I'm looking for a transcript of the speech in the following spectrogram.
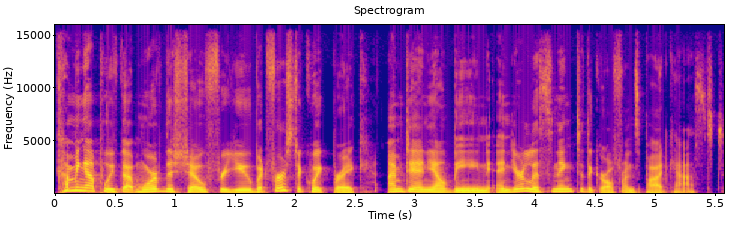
Coming up, we've got more of the show for you. But first, a quick break. I'm Danielle Bean, and you're listening to the Girlfriends Podcast.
